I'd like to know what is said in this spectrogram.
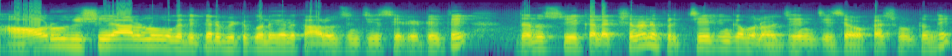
ఆరు విషయాలను ఒక దగ్గర పెట్టుకొని కనుక ఆలోచన చేసేటట్టయితే ధనుస్సు యొక్క లక్షణాన్ని ప్రత్యేకంగా మనం అధ్యయనం చేసే అవకాశం ఉంటుంది.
